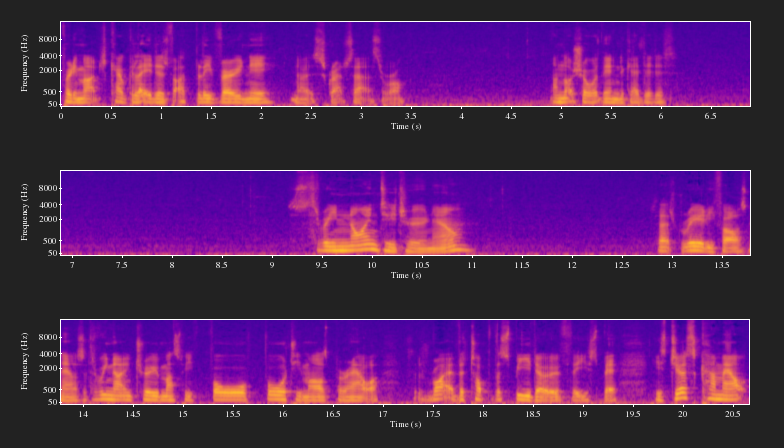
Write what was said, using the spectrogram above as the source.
pretty much calculated as I believe very near. No, scratch that. That's wrong. I'm not sure what the indicated is. It's 390 true now. So that's really fast now. So 390 true must be 440 miles per hour. So it's right at the top of the speedo of the Spit. He's just come out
